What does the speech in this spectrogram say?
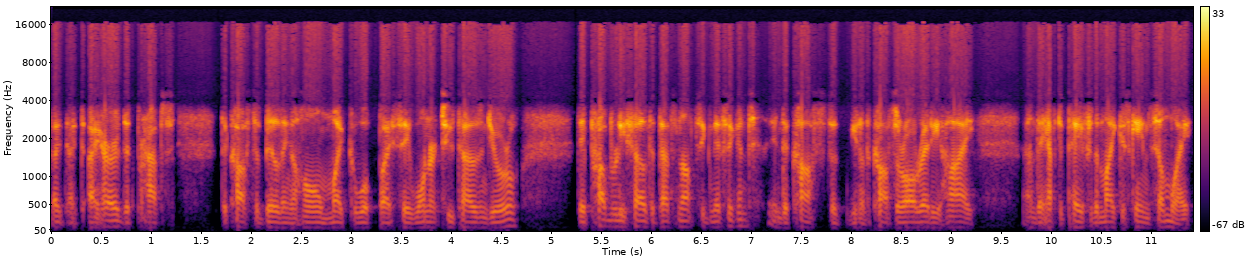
I, I, I heard that perhaps the cost of building a home might go up by say one or two thousand euro. They probably felt that that's not significant in the cost. That you know the costs are already high and they have to pay for the MICA scheme some way.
